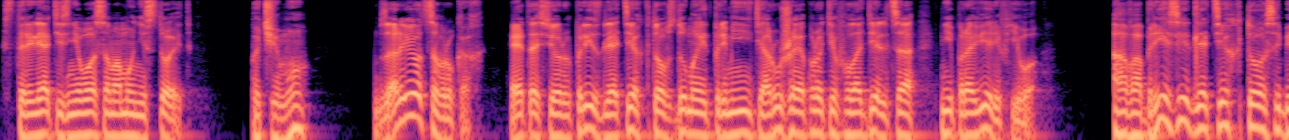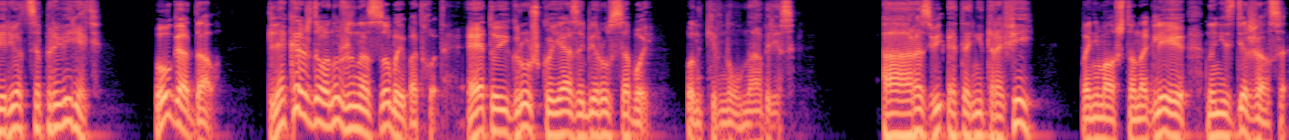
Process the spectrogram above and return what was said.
стрелять из него самому не стоит». «Почему?» «Взорвется в руках. Это сюрприз для тех, кто вздумает применить оружие против владельца, не проверив его». «А в обрезе для тех, кто соберется проверять». «Угадал. Для каждого нужен особый подход. Эту игрушку я заберу с собой. Он кивнул на обрез. А разве это не трофей? Понимал, что наглею, но не сдержался.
